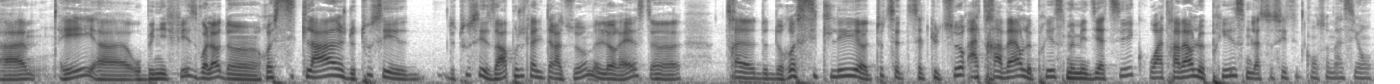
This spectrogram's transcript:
euh, et euh, au bénéfice, voilà, d'un recyclage de tous ces de tous ces arts, pas juste la littérature, mais le reste, de, recycler euh, toute cette, culture à travers le prisme médiatique ou à travers le prisme de la société de consommation.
